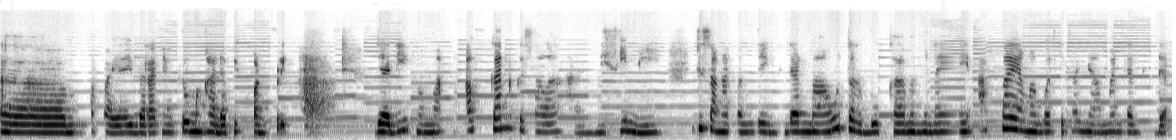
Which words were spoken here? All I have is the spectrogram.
um, apa ya ibaratnya itu menghadapi konflik jadi memaafkan kesalahan di sini itu sangat penting dan mau terbuka mengenai apa yang membuat kita nyaman dan tidak.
